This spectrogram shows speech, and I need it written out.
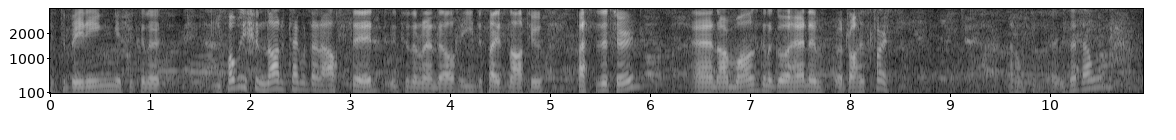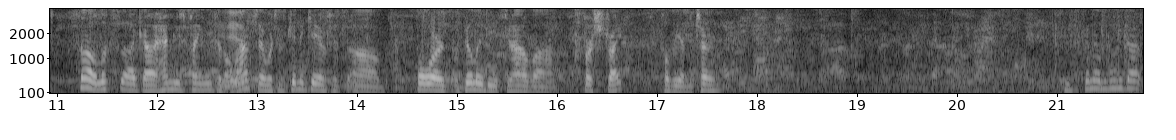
He's debating if he's gonna. You probably should not attack with that Al Cid into the Randell. He decides not to. Passes the turn, and Armand's gonna go ahead and uh, draw his cards. I don't think is that that one. So it looks like uh, Henry's playing into the It is. Lancer, which is going to give his um, forwards ability to have uh, first strike till the end of turn. He's going to leave that.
